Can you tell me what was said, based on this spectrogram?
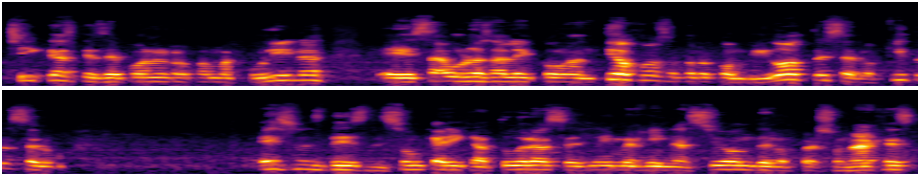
chicas que se ponen ropa masculina, uno sale con anteojos, otro con bigotes, se lo quita, se lo eso es Disney, son caricaturas, es la imaginación de los personajes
